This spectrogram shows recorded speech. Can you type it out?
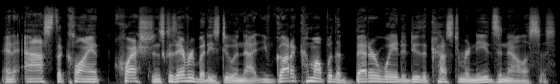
and ask the client questions because everybody's doing that. You've got to come up with a better way to do the customer needs analysis.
